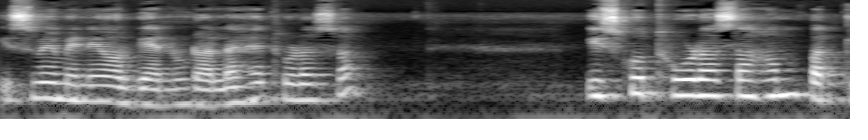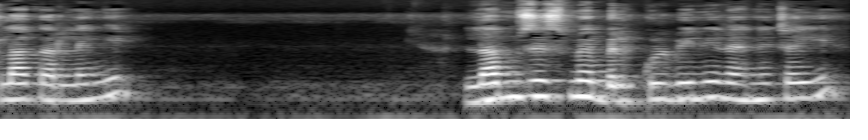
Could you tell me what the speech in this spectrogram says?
इसमें मैंने ऑर्गेनो डाला है थोड़ा सा इसको थोड़ा सा हम पतला कर लेंगे। लम्ब इसमें बिल्कुल भी नहीं रहने चाहिए।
